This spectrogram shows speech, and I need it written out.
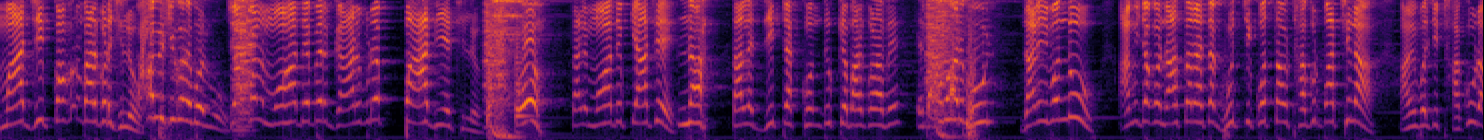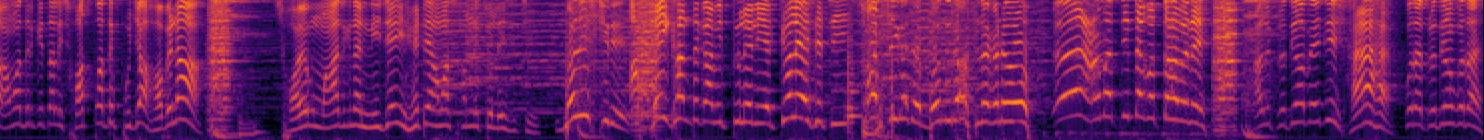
মা জীব কখন বার করেছিল? আমি কি করে বলব? যখন মহাদেবের গার উপরে পা দিয়েছিল। ও! তাহলে মহাদেব কি আছে? না। তাহলে জীবটা কোন দুঃখে বার করাবে? এটা আমার ভুল। জানিস বন্ধু আমি যখন রাস্তা রাস্তা ঘুরছি কোথাও ঠাকুর পাচ্ছি না আমি বলছি ঠাকুর আমাদেরকে তাহলে সৎ পথে পূজা হবে না? স্বয়ং মা দিকনা নিজেই হেঁটে আমার সামনে চলে এসেছে। বলিস কি রে? আর সেইখান থেকে আমি তুলে নিয়ে চলে এসেছি। সব ঠিক আছে বন্ধুরা আসছে না কেন? এ, আমার চিন্তা করতে হবে না। আমি প্রতিমা পেয়েছিস? হ্যাঁ হ্যাঁ। কোথায় প্রতিমা কোথায়?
